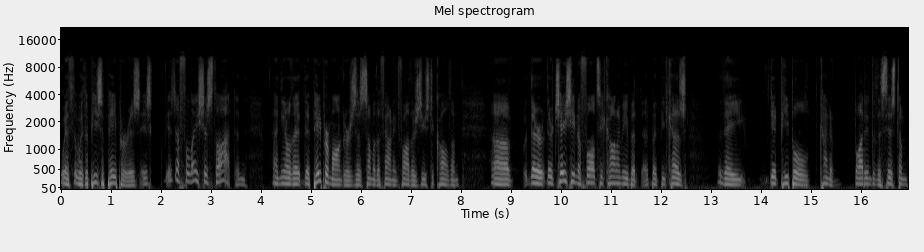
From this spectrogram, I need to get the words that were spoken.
with with a piece of paper is is is a fallacious thought. And and you know the the paper mongers, as some of the founding fathers used to call them, uh, they're they're chasing a false economy, but but because they get people kind of bought into the system,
